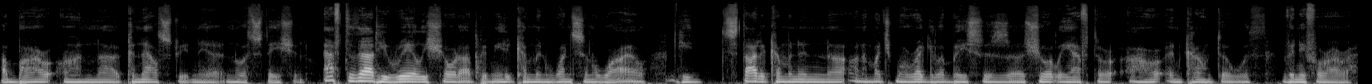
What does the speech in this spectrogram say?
a bar on uh, Canal Street near North Station. After that, he rarely showed up. I mean, he'd come in once in a while. He started coming in uh, on a much more regular basis uh, shortly after our encounter with Vinny Ferrara.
